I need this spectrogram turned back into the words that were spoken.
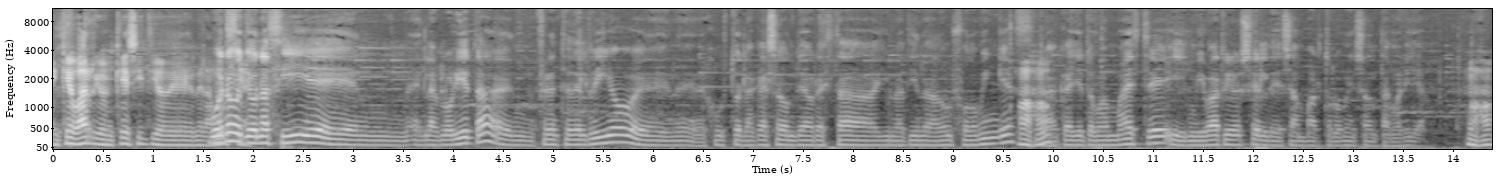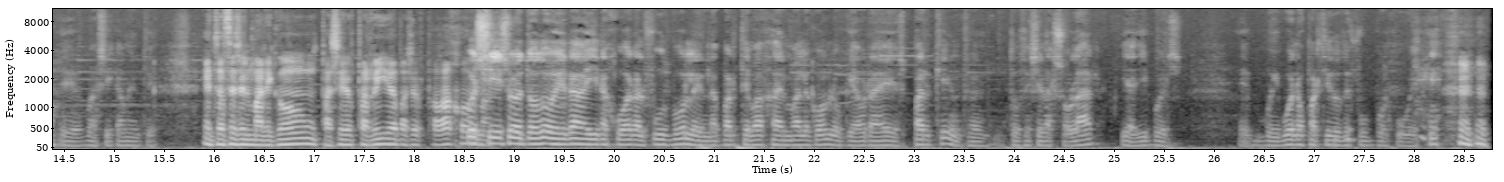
¿en qué barrio, en qué sitio de, de la Bueno, Murcia? yo nací en, en La Glorieta, en frente del río, en- en- justo en la casa donde ahora está hay una tienda de Adolfo Domínguez, Ajá. la calle Tomás Maestre, y mi barrio es el de San Bartolomé Santa María, Ajá. eh, básicamente. Entonces el malecón, paseos para arriba, paseos para abajo. Pues sí, sobre todo era ir a jugar al fútbol en la parte baja del malecón, lo que ahora es parque, ent- entonces era solar y allí pues eh, muy buenos partidos de fútbol jugué.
